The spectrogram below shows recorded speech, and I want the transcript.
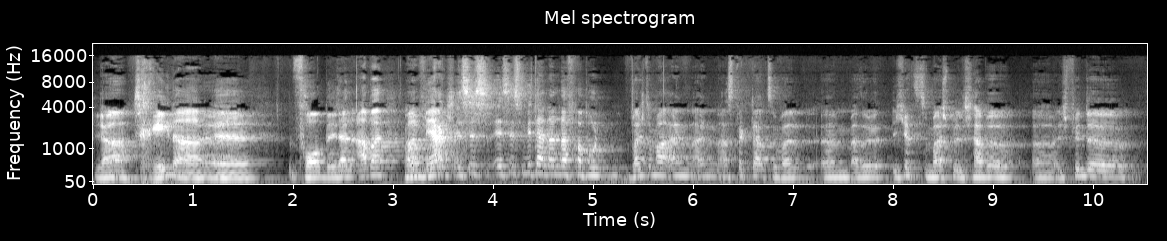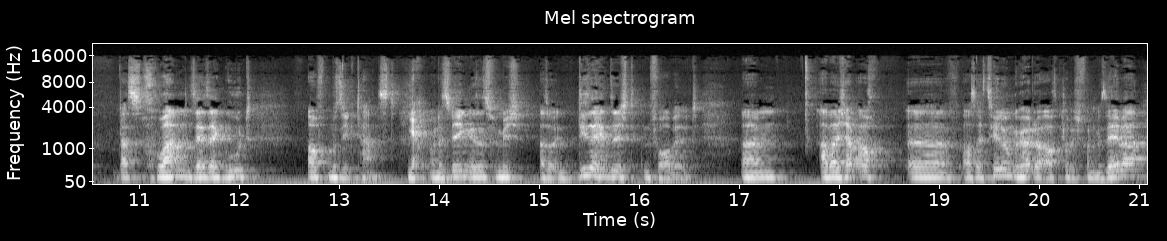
Ja, Trainer. Ja. Äh, Vorbildern, aber man Aber merkt, es ist, es ist miteinander verbunden. Vielleicht nochmal einen, einen Aspekt dazu, weil ähm, also ich jetzt zum Beispiel, ich habe, äh, ich finde, dass Juan sehr, sehr gut auf Musik tanzt. Ja. Und deswegen ist es für mich, also in dieser Hinsicht, ein Vorbild. Ähm, aber ich habe auch äh, aus Erzählungen gehört, oder auch, glaube ich, von mir selber,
